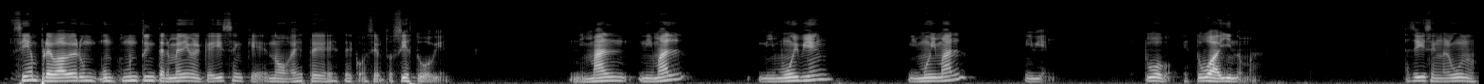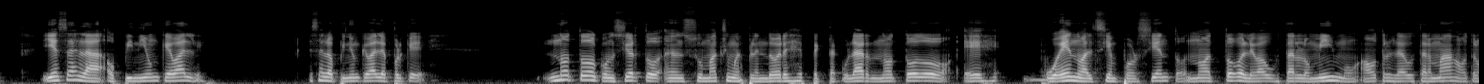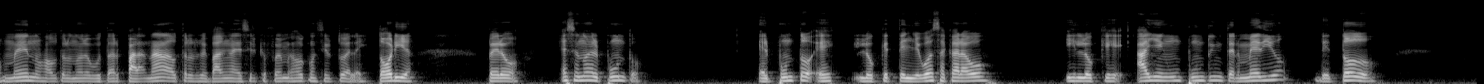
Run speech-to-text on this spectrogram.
siempre va a haber un, punto intermedio en el que dicen que no, este, este concierto sí estuvo bien. Ni mal, ni mal, ni muy bien, ni muy mal, ni bien. Estuvo, estuvo ahí nomás. Así dicen algunos. Y esa es la opinión que vale. Esa es la opinión que vale, porque no todo concierto en su máximo esplendor es espectacular, no todo es bueno al 100%, no a todos le va a gustar lo mismo, a otros le va a gustar más, a otros menos, a otros no le va a gustar para nada, a otros les van a decir que fue el mejor concierto de la historia, pero ese no es el punto. El punto es lo que te llegó a sacar a vos y lo que hay en un punto intermedio de todo.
